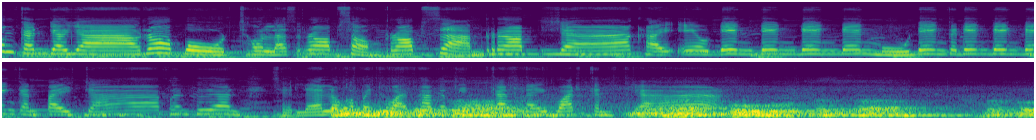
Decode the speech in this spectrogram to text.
งกันยาวๆ รอบโบสถ์คนละรอบสองรอบสามรอบจ้า ใครเอวเด้งเด้งเด้งเด้งหมูเด้งก็เด้งเด้งเด้งกันไปจ้าเพื่อนๆ เสร็จแล้วเราก็ไปถวายผ้ากระถินกันในวัดกันจ้า โมตัสสะภะคะ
